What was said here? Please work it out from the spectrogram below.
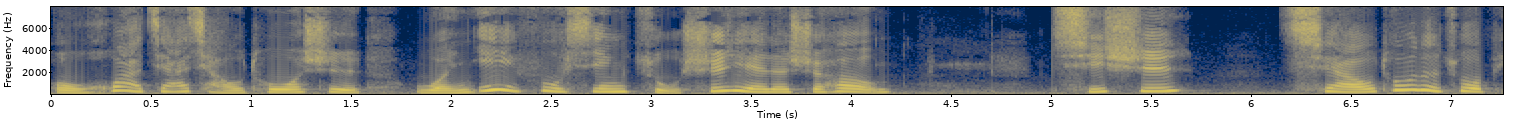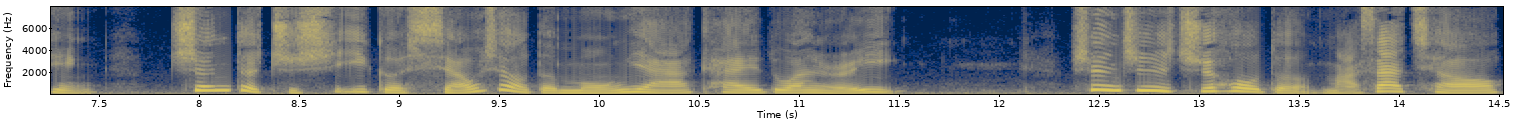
偶画家乔托是文艺复兴祖师爷的时候，其实乔托的作品真的只是一个小小的萌芽开端而已。甚至之后的马萨乔、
